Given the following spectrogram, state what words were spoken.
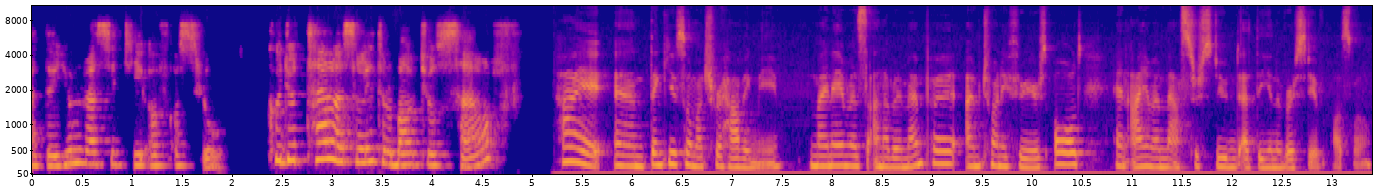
at the University of Oslo. Could you tell us a little about yourself? Hi, and thank you so much for having me. My name is Annabel Mempel. I'm 23 years old, and I am a master's student at the University of Oslo.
